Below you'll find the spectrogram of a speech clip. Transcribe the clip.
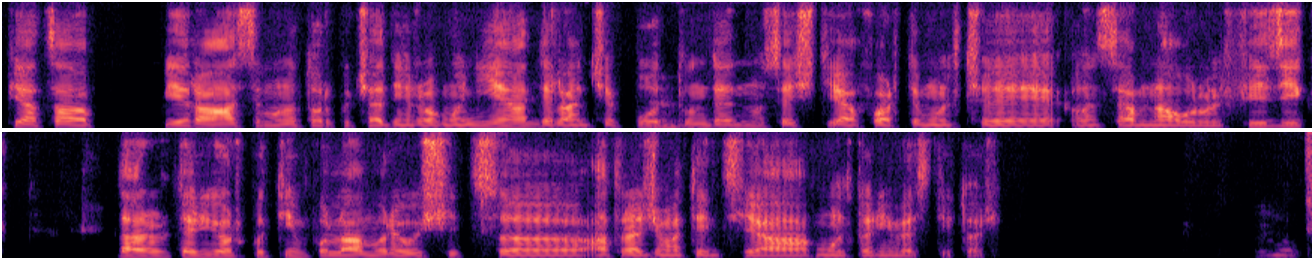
piața era asemănător cu cea din România de la început, mm. unde nu se știa foarte mult ce înseamnă aurul fizic, dar ulterior cu timpul am reușit să atragem atenția multor investitori. Ok.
